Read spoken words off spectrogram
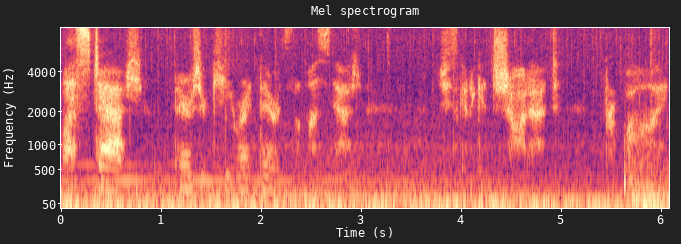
mustache. There's your key right there. It's the mustache. She's gonna get shot at from behind.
